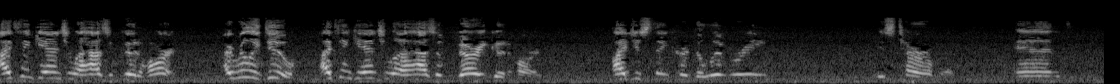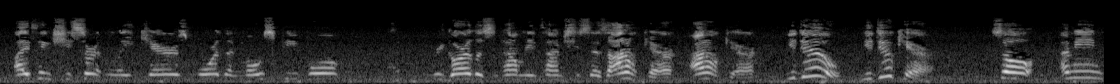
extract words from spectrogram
I think Angela has a good heart. I really do. I think Angela has a very good heart. I just think her delivery is terrible. And I think she certainly cares more than most people, regardless of how many times she says, I don't care, I don't care. You do. You do care. So, I mean,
